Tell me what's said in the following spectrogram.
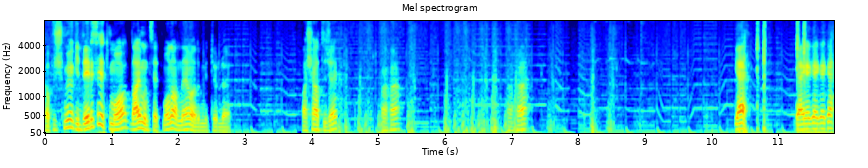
Kapışmıyor ki. Deri set mi o? Diamond set mi? Onu anlayamadım bir türlü. Aşağı atacak. Aha. Aha. Gel. Gel gel gel gel.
